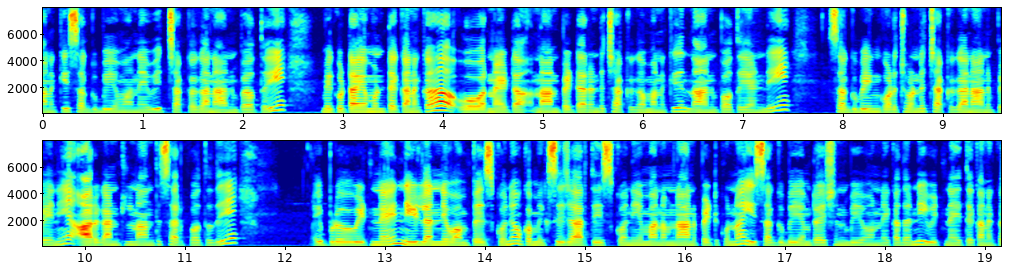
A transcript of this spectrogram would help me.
మనకి సగ్గుబియ్యం అనేవి చక్కగా నానిపోతాయి. మీకు టైం ఉంటే కనుక ఓవర్ నైట్ నానపెట్టారంటే చక్కగా మనకి నానిపోతాయండి. సగ్గుబియ్యం కూడా చూడండి చక్కగా నానిపోయినాయి. ఆరు గంటలు నానితే సరిపోతుంది. ఇప్పుడు వీటిని నీళ్ళన్నీ వంపేసుకొని ఒక మిక్సీ జార్ తీసుకొని మనం నానపెట్టుకున్న ఈ సగ్గుబియ్యం రేషన్ బియ్యం ఉన్నాయి కదండి వీటిని అయితే కనుక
